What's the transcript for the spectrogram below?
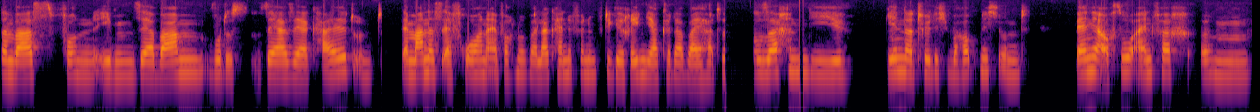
dann war es von eben sehr warm, wurde es sehr, sehr kalt und der Mann ist erfroren, einfach nur, weil er keine vernünftige Regenjacke dabei hatte. So Sachen, die gehen natürlich überhaupt nicht und wären ja auch so einfach ähm,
